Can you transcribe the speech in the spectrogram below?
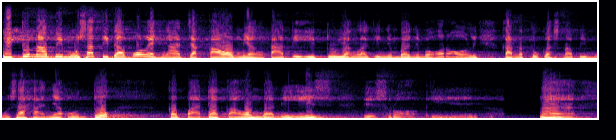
itu Nabi Musa tidak boleh ngajak kaum yang tadi itu yang lagi nyembah-nyembah. Orang oleh karena tugas Nabi Musa hanya untuk kepada kaum Bani Is Israel nah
